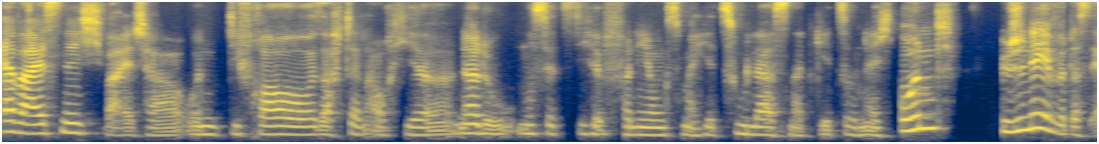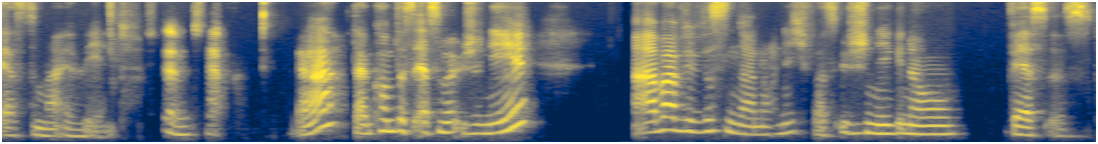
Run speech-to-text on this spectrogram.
er weiß nicht weiter. Und die Frau sagt dann auch hier, na, du musst jetzt die Hilfe von den Jungs mal hier zulassen, das geht so nicht. Und Eugenie wird das erste Mal erwähnt. Stimmt, ja. Ja, dann kommt das erste Mal Eugenie, aber wir wissen da noch nicht, was Eugenie genau, wer es ist.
